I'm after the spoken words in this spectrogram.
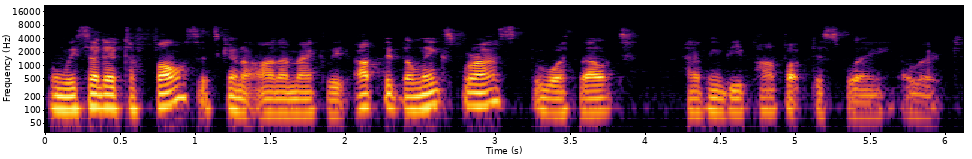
When we set it to false, it's going to automatically update the links for us without having the pop-up display alert.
